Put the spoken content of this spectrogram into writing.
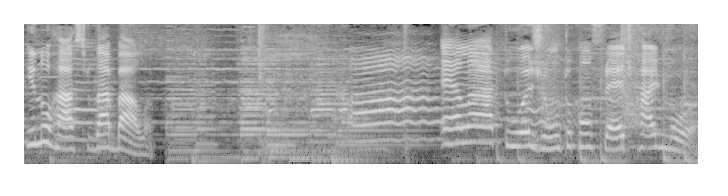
e No Rastro da Bala. Atua junto com Fred Highmore,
